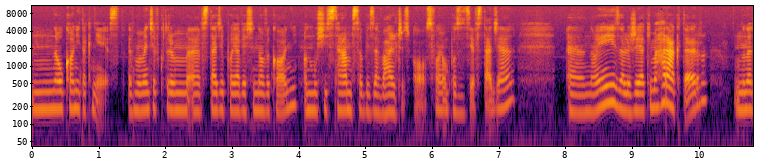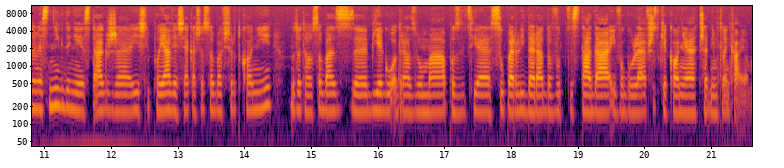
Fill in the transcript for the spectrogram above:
No u koni tak nie jest. W momencie, w którym e, w stadzie pojawia się nowy koń, on musi sam sobie zawalczyć o swoją pozycję w stadzie. E, no i zależy jaki ma charakter, no natomiast nigdy nie jest tak, że jeśli pojawia się jakaś osoba wśród koni, no to ta osoba z biegu od razu ma pozycję super lidera, dowódcy stada i w ogóle wszystkie konie przed nim klękają.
